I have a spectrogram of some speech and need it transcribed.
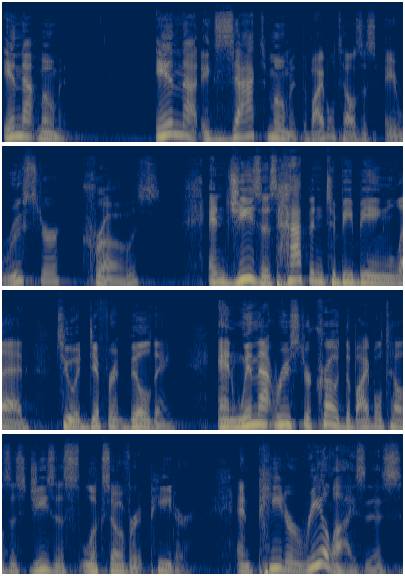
In that moment, in that exact moment, the Bible tells us a rooster crows, and Jesus happened to be being led to a different building. And when that rooster crowed, the Bible tells us Jesus looks over at Peter. And Peter realizes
